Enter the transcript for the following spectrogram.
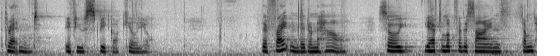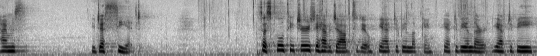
threatened. If you speak, I'll kill you. They're frightened, they don't know how. So you have to look for the signs. Sometimes you just see it. So, school teachers, you have a job to do. You have to be looking, you have to be alert, you have to be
